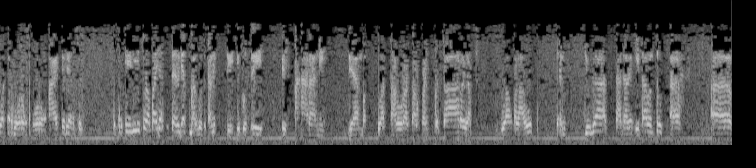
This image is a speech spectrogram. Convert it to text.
buat burung-burung air jadi yang se- seperti ini Surabaya tuh saya lihat bagus sekali. Di, di Putri Risma Harani. Dia membuat saluran-saluran besar yang buang ke laut. Dan juga kesadaran kita untuk eh, em,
